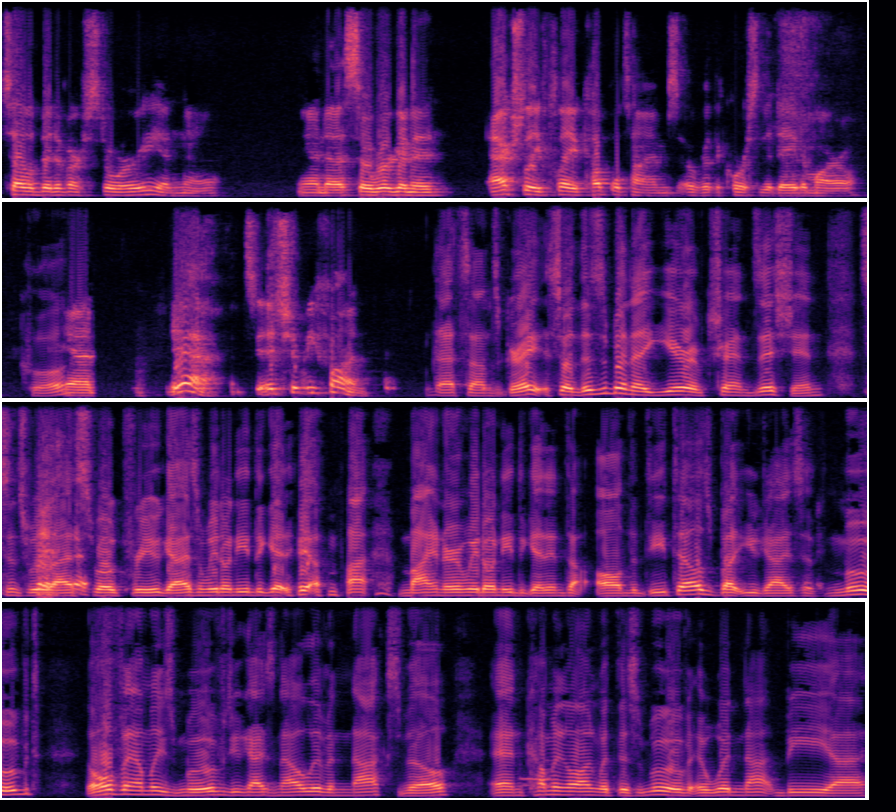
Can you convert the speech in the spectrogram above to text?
tell a bit of our story, and uh, and uh, so we're going to actually play a couple times over the course of the day tomorrow. Cool. And yeah, it's, it should be fun. That sounds great. So this has been a year of transition since we last spoke for you guys, and we don't need to get minor. And we don't need to get into all the details, but you guys have moved. The whole family's moved. You guys now live in Knoxville, and coming along with this move, it would not be uh,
